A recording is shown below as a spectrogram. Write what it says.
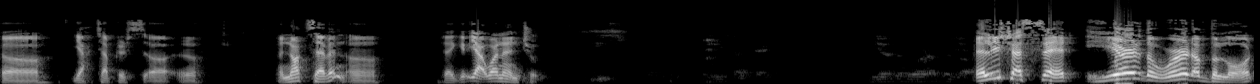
Uh, yeah, chapters, uh, uh, not 7, uh, yeah, 1 and 2. Elisha said, hear the word of the Lord.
